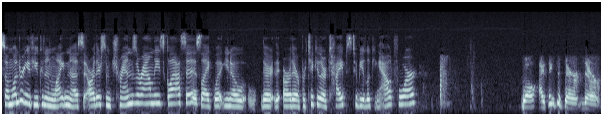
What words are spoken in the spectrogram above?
so I'm wondering if you can enlighten us. Are there some trends around these glasses? Like what you know, there are there particular types to be looking out for? Well, I think that there there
